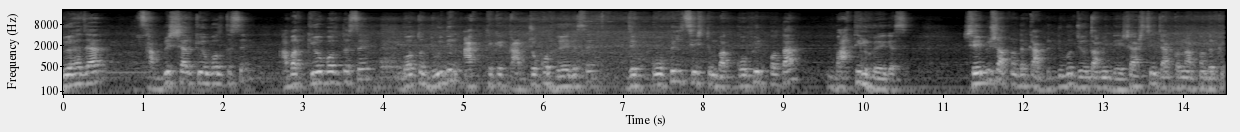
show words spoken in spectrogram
দুই হাজার ছাব্বিশ সাল কেউ বলতেছে, আবার কেউ বলতেছে, গত দুই দিন আগ থেকে কার্যকর হয়ে গেছে, যে কপিল সিস্টেম বা কপিল পতা বাতিল হয়ে গেছে। সেই বিষয়ে আপনাদেরকে আপডেট দিব। যেহেতু আমি দেশে আসছি, যার কারণে আপনাদেরকে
